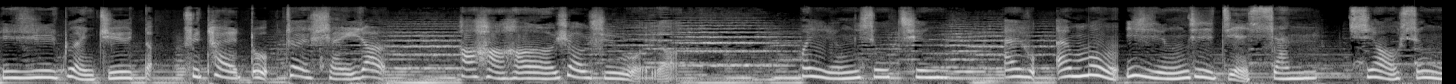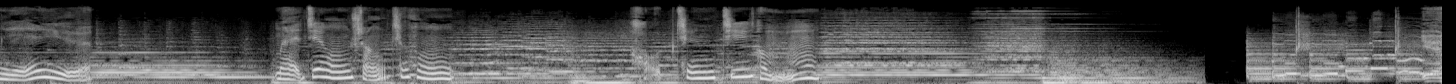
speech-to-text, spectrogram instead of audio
一语断句的是态度真闪耀，哈哈哈，笑死我了！欢迎收听 FM 一零四点三。笑声言语，美景赏青红，好天气很。Yeah.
